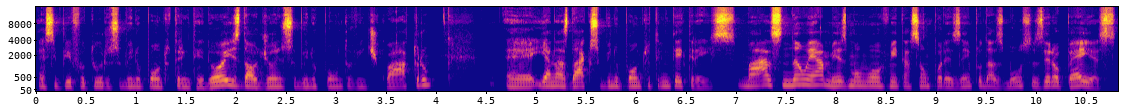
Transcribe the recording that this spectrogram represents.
S&P futuro subindo ponto 32, Dow Jones subindo ponto 24 é, e a Nasdaq subindo ponto 33. Mas não é a mesma movimentação, por exemplo, das bolsas europeias,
